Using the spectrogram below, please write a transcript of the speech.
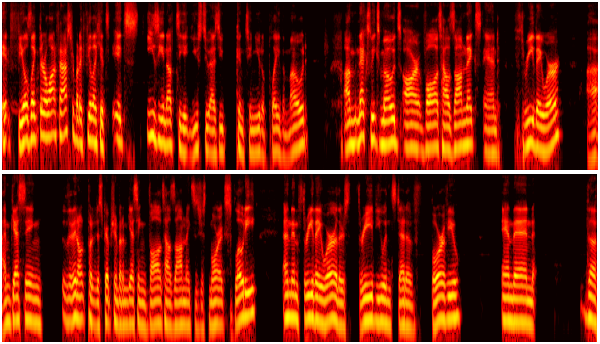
it feels like they're a lot faster, but I feel like it's it's easy enough to get used to as you continue to play the mode. Um, next week's modes are volatile Zomnics and three they were. Uh, I'm guessing they don't put a description, but I'm guessing volatile Zomnics is just more explody. And then three they were. There's three of you instead of four of you. And then the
